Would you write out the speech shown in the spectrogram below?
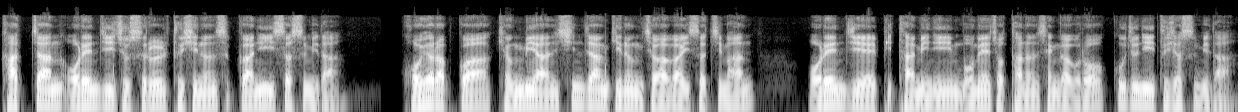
갓짠 오렌지 주스를 드시는 습관이 있었습니다. 고혈압과 경미한 신장 기능 저하가 있었지만 오렌지의 비타민이 몸에 좋다는 생각으로 꾸준히 드셨습니다.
